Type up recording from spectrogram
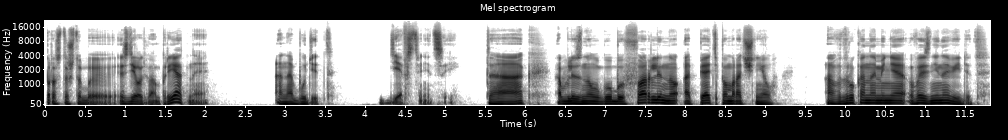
просто чтобы сделать вам приятное, она будет девственницей». «Так», — облизнул губы Фарли, но опять помрачнел. «А вдруг она меня возненавидит?»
